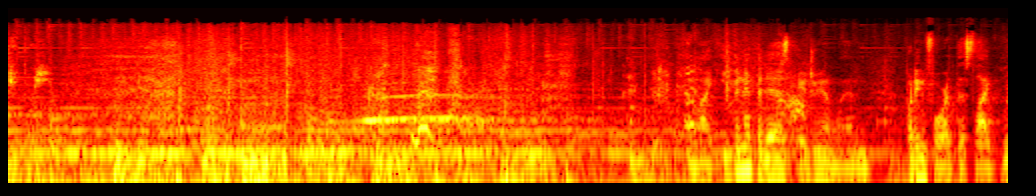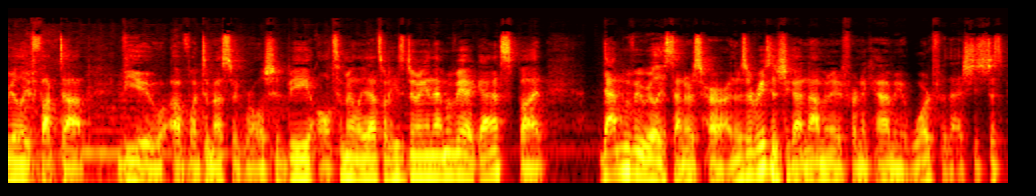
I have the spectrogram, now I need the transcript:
Hit me. And like, even if it is Adrian Lyne putting forth this like really fucked up view of what domestic roles should be. Ultimately, that's what he's doing in that movie, I guess. But that movie really centers her, and there's a reason she got nominated for an Academy Award for that. She's just,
